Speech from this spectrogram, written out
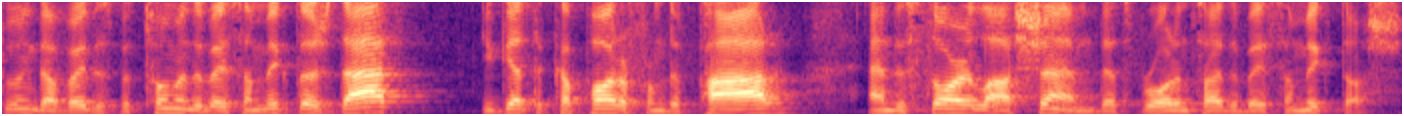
doing the Avedis Betumah in the Beis HaMikdash, that you get the kapara from the par, and the Sar La that's brought inside the Beis Hamikdash.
